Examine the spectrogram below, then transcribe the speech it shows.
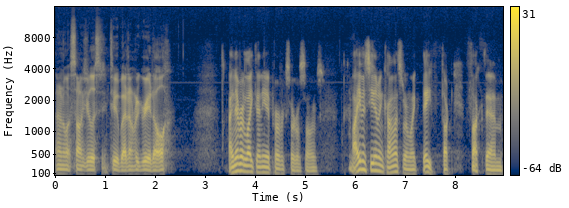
I don't know what songs you're listening to, but I don't agree at all. I never liked any of Perfect Circle songs. I even seen them in concert. I'm like, they fuck, fuck them.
